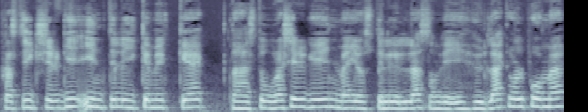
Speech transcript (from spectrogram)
plastikkirurgi inte lika mycket, den här stora kirurgin, men just det lilla som vi hudläkare håller på med.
